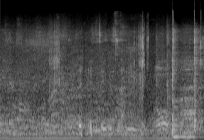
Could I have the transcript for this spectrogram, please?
It's not easy.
